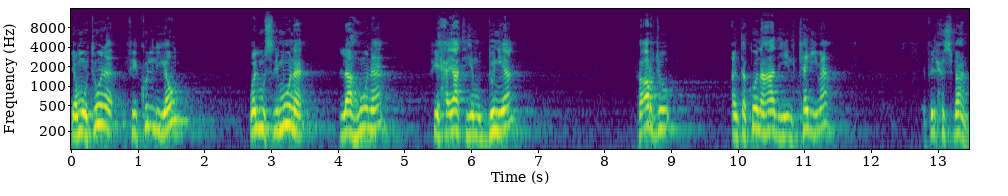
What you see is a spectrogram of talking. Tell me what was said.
يموتون في كل يوم والمسلمون لاهون في حياتهم الدنيا. فأرجو أن تكون هذه الكلمة في الحسبان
